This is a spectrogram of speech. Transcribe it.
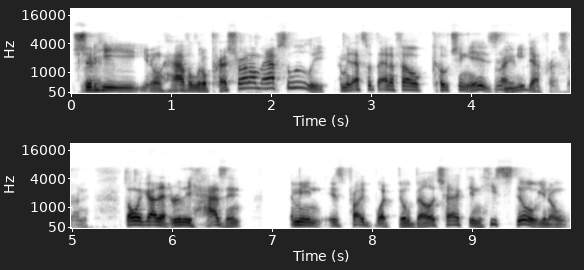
Should Right. he, you know, have a little pressure on him? Absolutely. I mean, that's what the NFL coaching is. Right. You need that pressure on. him. The only guy that really hasn't, I mean, is probably what Bill Belichick, and he's still, you know,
